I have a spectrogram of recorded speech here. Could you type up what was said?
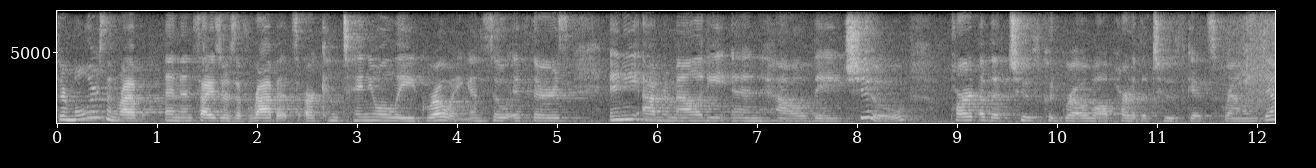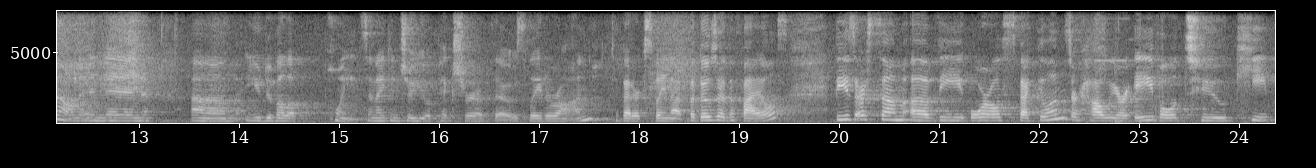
their molars and, and incisors of rabbits are continually growing. And so if there's any abnormality in how they chew, part of the tooth could grow while part of the tooth gets ground down. And then um, you develop points, and I can show you a picture of those later on to better explain that, but those are the files. These are some of the oral speculums, or how we are able to keep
